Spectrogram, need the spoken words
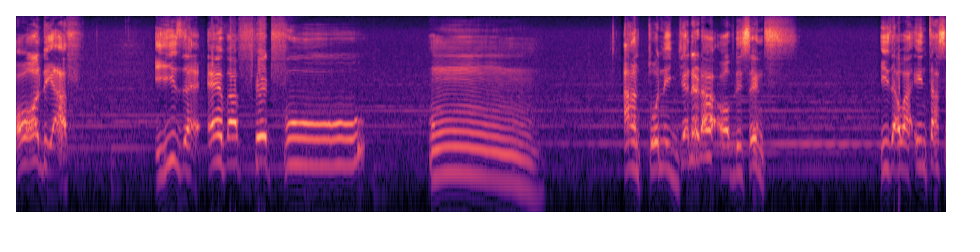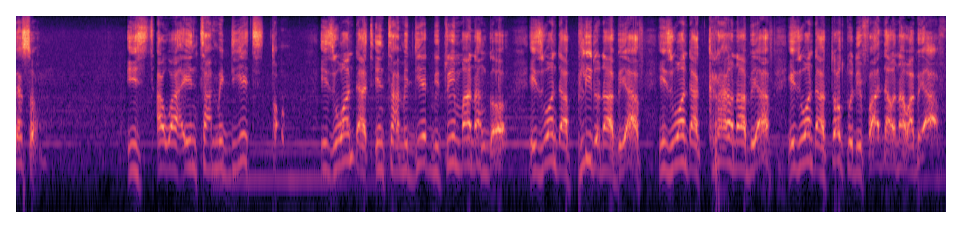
all the earth. He is the ever faithful Mm. Anthony General of the Saints is our intercessor, is our intermediate. Is one that intermediate between man and God. Is one that plead on our behalf. Is one that cry on our behalf. Is one that talk to the Father on our behalf.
